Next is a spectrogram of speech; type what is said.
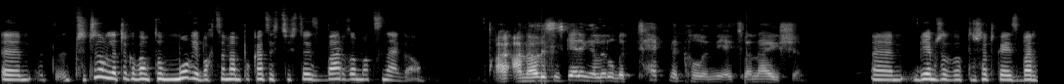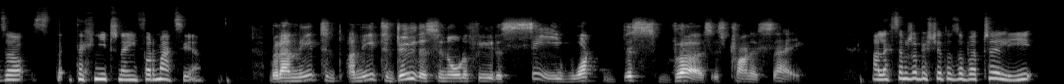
T- Przyczyną, dlaczego wam to mówię, bo chcę wam pokazać coś, co jest bardzo mocnego. I, I know this is getting a little bit technical in the explanation, Em, Wiem, że to troszeczkę jest bardzo techniczne informacje, but I need to I need to do this in order for you to see what this verse is trying to say. ale chcę, żebyście to zobaczyli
